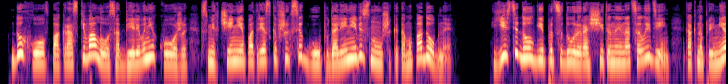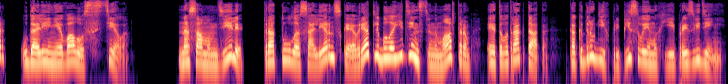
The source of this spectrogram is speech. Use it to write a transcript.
– духов, покраски волос, отбеливания кожи, смягчения потрескавшихся губ, удаления веснушек и тому подобное. Есть и долгие процедуры, рассчитанные на целый день, как, например, удаление волос с тела. На самом деле, Тратула Салернская вряд ли была единственным автором этого трактата, как и других приписываемых ей произведений.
